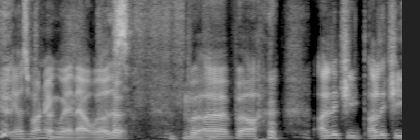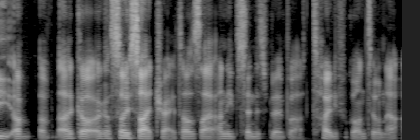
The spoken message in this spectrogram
Yeah, I was wondering where that was. but uh, but uh, I literally, I literally, I, I- got, I got so sidetracked. I was like, I need to send this to but I totally forgot until now.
